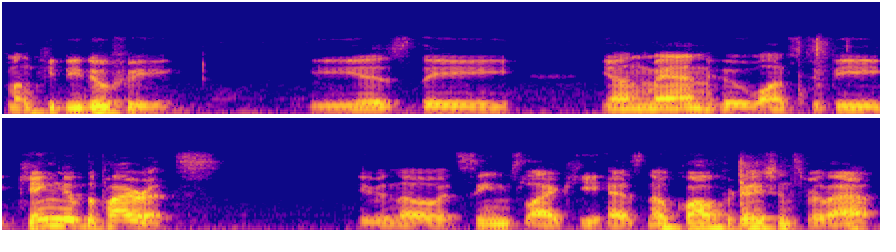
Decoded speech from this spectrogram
Monkey D. Doofy. He is the young man who wants to be king of the pirates, even though it seems like he has no qualifications for that,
